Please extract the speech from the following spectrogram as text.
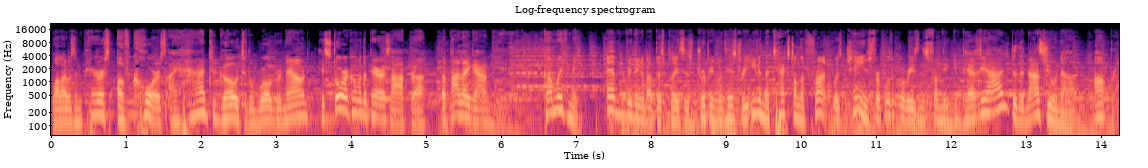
While I was in Paris, of course, I had to go to the world renowned historic home of the Paris Opera, the Palais Garnier. Come with me. Everything about this place is dripping with history. Even the text on the front was changed for political reasons from the Imperial to the National Opera.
